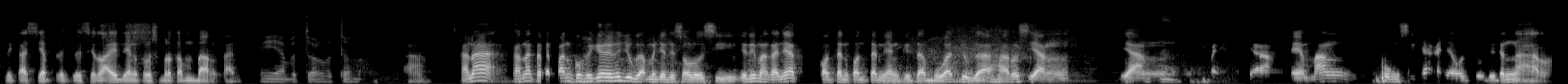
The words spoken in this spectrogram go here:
aplikasi-aplikasi lain yang terus berkembang kan. Iya betul betul. Nah, karena karena ke depan kupikir ini juga menjadi solusi. Jadi makanya konten-konten yang kita buat juga harus yang yang hmm. yang memang fungsinya hanya untuk didengar.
